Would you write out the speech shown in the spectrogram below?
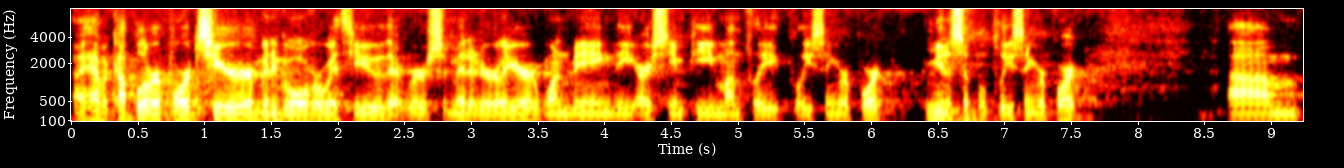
I have a couple of reports here I'm going to go over with you that were submitted earlier, one being the RCMP monthly policing report, municipal policing report. Um,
